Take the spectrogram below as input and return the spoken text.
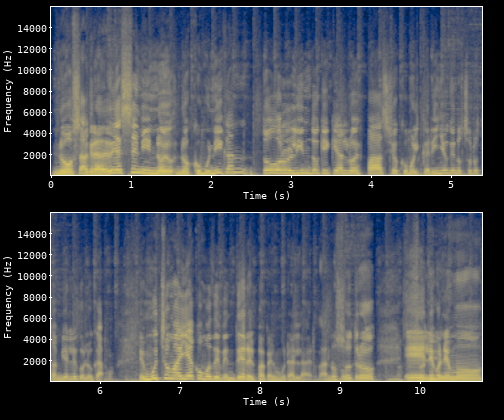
nos agradecen y no- nos comunican todo lo lindo que quedan los espacios, como el cariño que nosotros también le colocamos. Es mucho más allá como de vender el papel mural, la verdad. Nosotros eh, le ponemos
